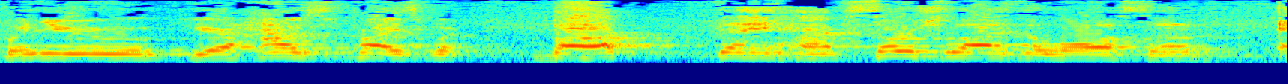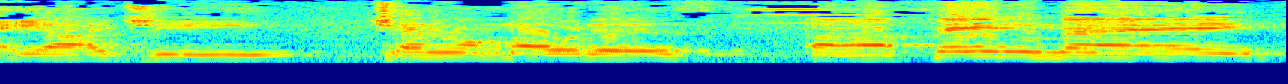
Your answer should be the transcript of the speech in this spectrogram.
when you, your house price went, but they have socialized the loss of AIG, General Motors, uh, Fannie Mae,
